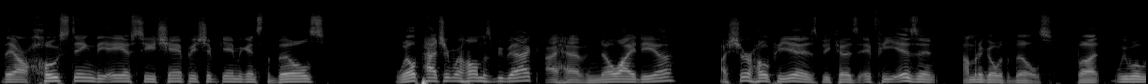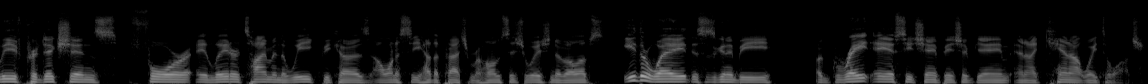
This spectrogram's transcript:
They are hosting the AFC Championship game against the Bills. Will Patrick Mahomes be back? I have no idea. I sure hope he is because if he isn't, I'm going to go with the Bills. But we will leave predictions for a later time in the week because I want to see how the Patrick Mahomes situation develops. Either way, this is going to be a great AFC Championship game, and I cannot wait to watch.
